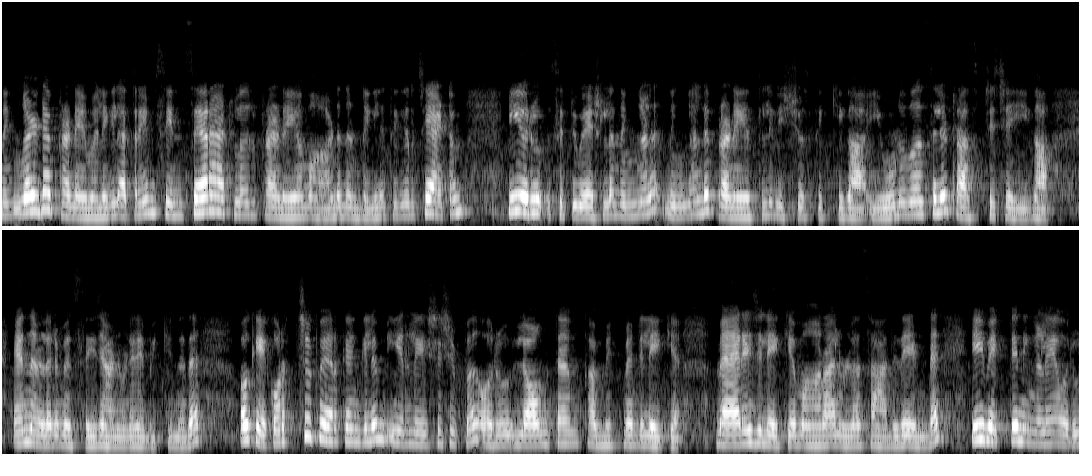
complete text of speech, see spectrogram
നിങ്ങളുടെ പ്രണയം അല്ലെങ്കിൽ അത്രയും സിൻസിയർ ആയിട്ടുള്ള ഒരു പ്രണയമാണെന്നുണ്ടെങ്കിൽ തീർച്ചയായിട്ടും ഈ ഒരു സിറ്റുവേഷനിൽ നിങ്ങൾ നിങ്ങളുടെ പ്രണയത്തിൽ വിശ്വസിക്കുക യൂണിവേഴ്സിൽ ട്രസ്റ്റ് ചെയ്യുക എന്നുള്ളൊരു മെസ്സേജാണ് ഇവിടെ ലഭിക്കുന്നത്. ഓക്കെ കുറച്ച് പേർക്കെങ്കിലും ഈ റിലേഷൻഷിപ്പ് ഒരു ലോങ് ടേം കമ്മിറ്റ്മെന്റിലേക്ക് മാരേജിലേക്ക് മാറാനുള്ള സാധ്യതയുണ്ട്. ഈ വ്യക്തി നിങ്ങളെ ഒരു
